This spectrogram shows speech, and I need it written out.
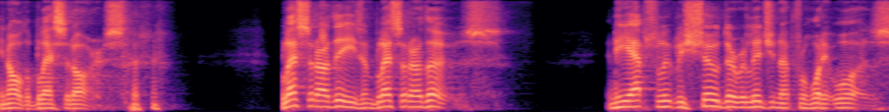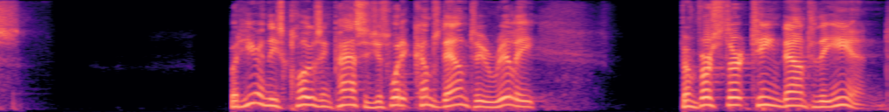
in all the blessed are's. blessed are these and blessed are those. And he absolutely showed their religion up for what it was. But here in these closing passages, what it comes down to really, from verse 13 down to the end,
